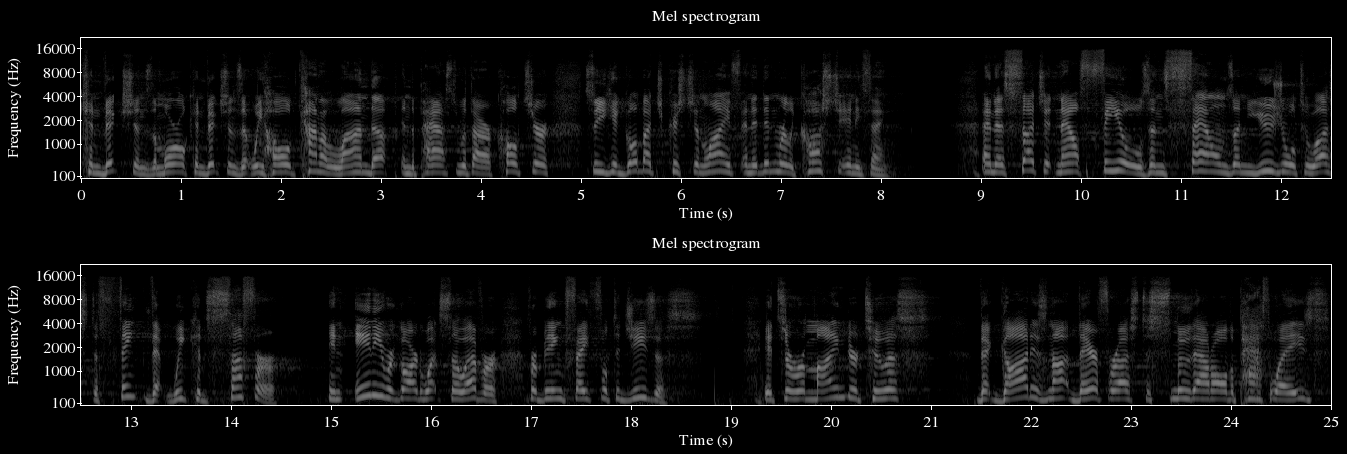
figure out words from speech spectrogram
convictions, the moral convictions that we hold, kind of lined up in the past with our culture. So you could go about your Christian life and it didn't really cost you anything. And as such, it now feels and sounds unusual to us to think that we could suffer in any regard whatsoever for being faithful to Jesus. It's a reminder to us that God is not there for us to smooth out all the pathways,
